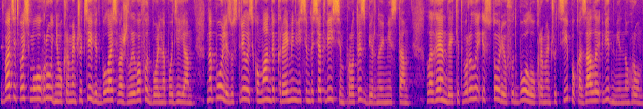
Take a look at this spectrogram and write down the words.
28 грудня у Кременчуці відбулась важлива футбольна подія. На полі зустрілись команди Кремінь-88 проти збірної міста. Легенди, які творили історію футболу у Кременчуці, показали відмінну гру.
